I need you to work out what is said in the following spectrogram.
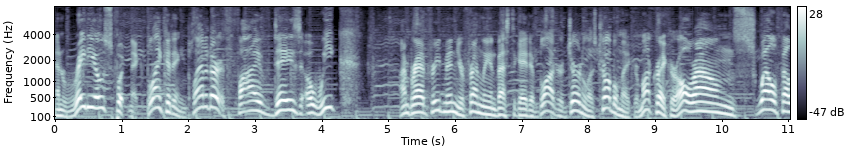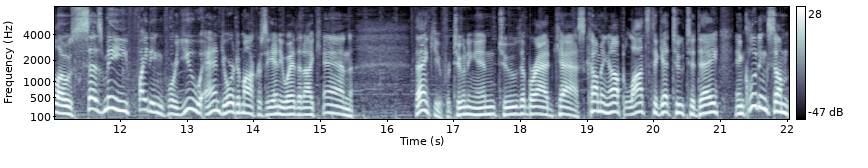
and Radio Sputnik, blanketing planet Earth five days a week. I'm Brad Friedman, your friendly investigative blogger, journalist, troublemaker, muckraker, all around swell fellow, says me, fighting for you and your democracy any way that I can. Thank you for tuning in to the Bradcast. Coming up, lots to get to today, including some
